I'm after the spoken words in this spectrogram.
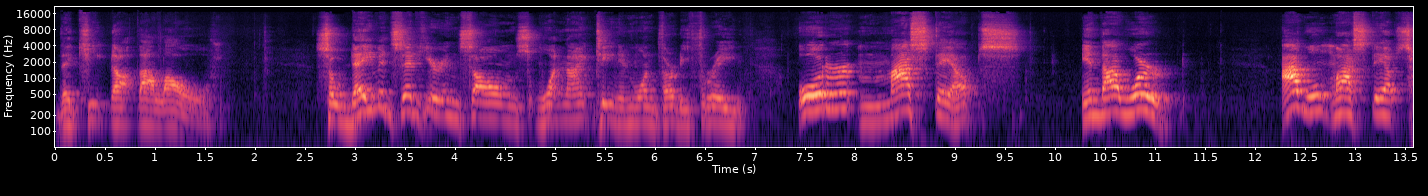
they keep not thy laws. So David said here in Psalms 119 and 133 Order my steps in thy word. I want my steps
